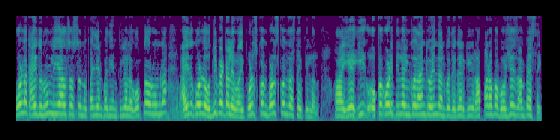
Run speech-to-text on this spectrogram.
కోళ్ళకి ఐదు రూమ్లు ఇవ్వాల్సి వస్తుంది. పదిహేను పదిహేను పిల్లలకు ఒక్క రూమ్లో ఐదు కోళ్ళు వదిలిపెట్టలేవు. అవి పొడుచుకొని పొడుచుకొని వస్తాయి పిల్లలు. ఏ ఈ ఒక్క కోడి పిల్ల ఇంకో దానికి పోయింది అనుకో దగ్గరికి. రప్ప రప్ప పొడిచేసి చంపేస్తాయి.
